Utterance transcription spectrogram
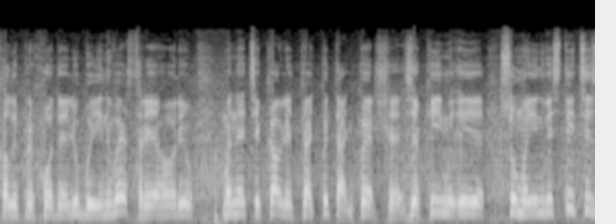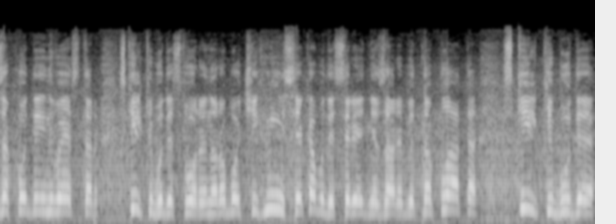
Коли приходить будь-який інвестор, я говорив, мене цікавлять п'ять питань. Перше, з якою е, сумою інвестицій заходить інвестор, скільки буде створено робочих місць, яка буде середня заробітна плата, скільки буде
